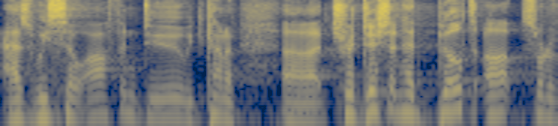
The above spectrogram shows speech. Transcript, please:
as we so often do. We kind of, uh, tradition had built up sort of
